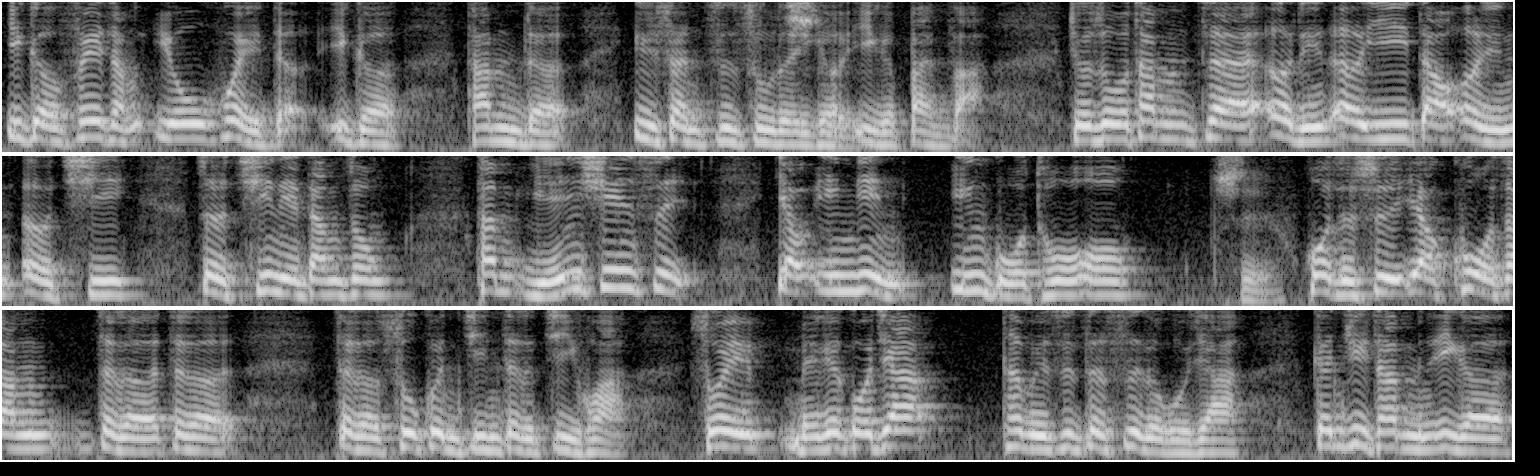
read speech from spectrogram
一个非常优惠的一个他们的预算支出的一个一个办法，就是说他们在二零二一到二零二七这七年当中，他们原先是要因应英国脱欧，是。或者是要扩张这个这个这个纾困金这个计划。所以每个国家，特别是这四个国家，根据他们一个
